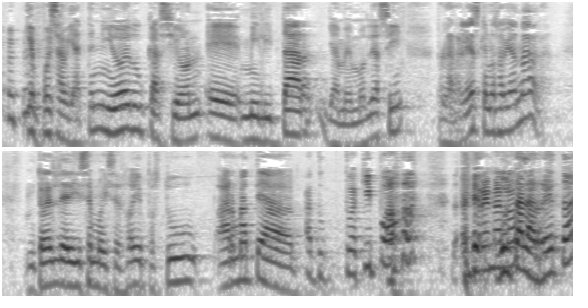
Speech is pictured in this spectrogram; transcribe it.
que pues había tenido educación eh, militar, llamémosle así, pero la realidad es que no sabía nada. Entonces le dice Moisés, oye, pues tú ármate a... A tu, tu equipo. Junta la reta,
